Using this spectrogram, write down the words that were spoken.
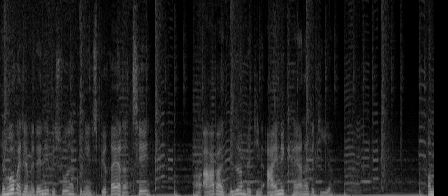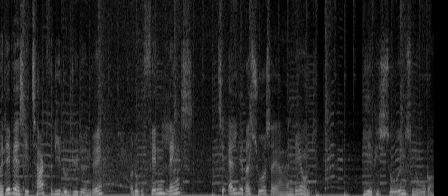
Jeg håber, at jeg med denne episode har kunnet inspirere dig til at arbejde videre med dine egne kerneværdier. Og med det vil jeg sige tak, fordi du lyttede med, og du kan finde links til alle de ressourcer, jeg har nævnt i episodens noter.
